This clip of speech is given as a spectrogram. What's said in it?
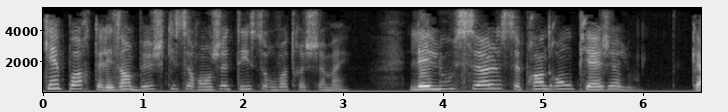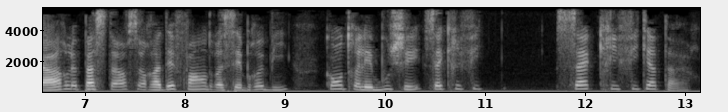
Qu'importe les embûches qui seront jetées sur votre chemin les loups seuls se prendront au piège à loups car le pasteur saura défendre ses brebis contre les bouchers sacrificateurs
